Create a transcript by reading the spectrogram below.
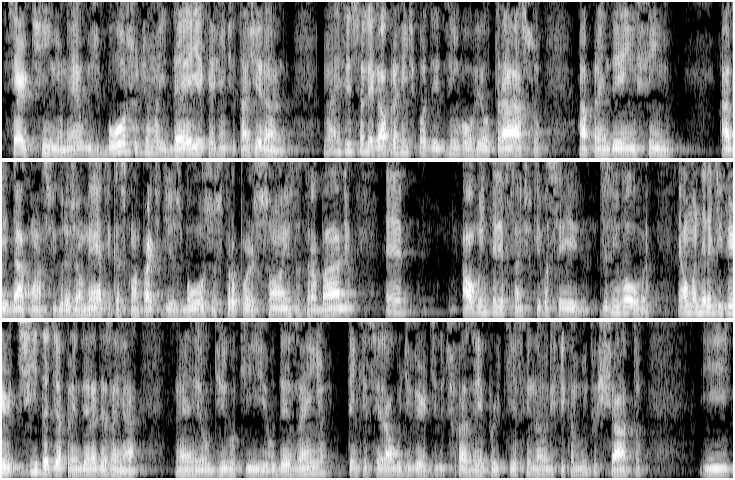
certinho, né? o esboço de uma ideia que a gente está gerando. Mas isso é legal para a gente poder desenvolver o traço, aprender, enfim, a lidar com as figuras geométricas, com a parte de esboços, proporções do trabalho. É algo interessante que você desenvolva. É uma maneira divertida de aprender a desenhar. Né? Eu digo que o desenho tem que ser algo divertido de fazer, porque senão ele fica muito chato e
